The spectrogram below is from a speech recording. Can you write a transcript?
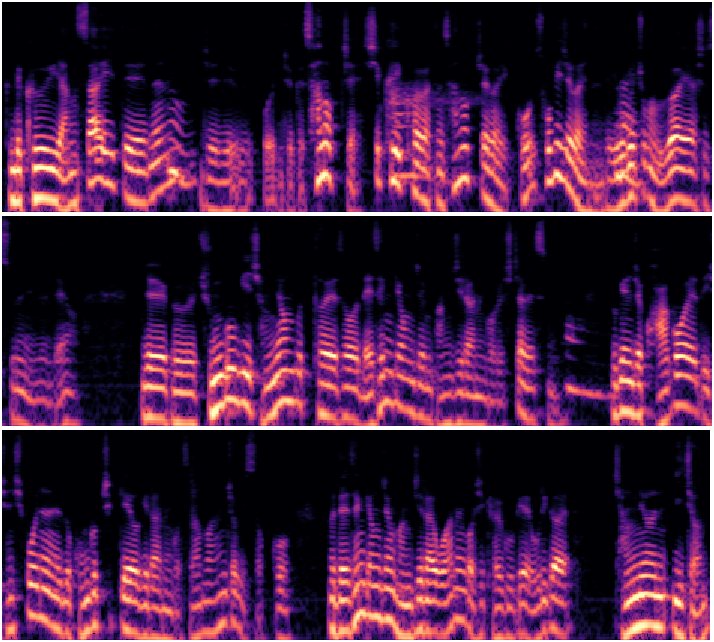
근데 그 양 사이드에는 음. 이제 뭐 이제 그 산업재, 시크리컬 아. 같은 산업재가 있고 소비재가 있는데 이게 네. 조금 의아해하실 수는 있는데요. 이제 그 중국이 작년부터 해서 내생 경쟁 방지라는 거를 시작했습니다. 어, 이게 이제 과거에도 2015년에도 공급직 개혁이라는 것을 한번 한 적이 있었고 그 내생 경쟁 방지라고 하는 것이 결국에 우리가 작년 이전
